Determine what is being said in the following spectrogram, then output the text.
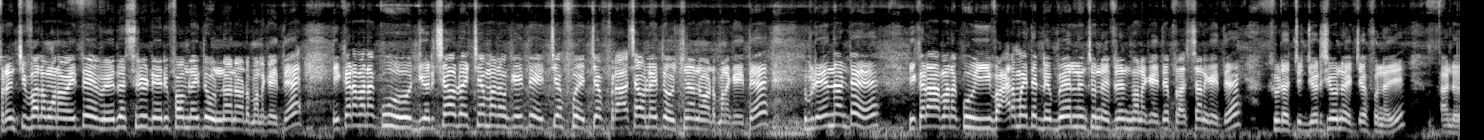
ఫ్రెండ్స్ ఇవాళ మనమైతే వేదశ్రీ డైరీ ఫామ్లో అయితే ఉన్నానమాట మనకైతే. ఇక్కడ మనకు జెర్సావులు వచ్చే మనకైతే హెచ్ఎఫ్ హెచ్ఎఫ్ క్రాస్ అయితే వచ్చినాయన్నమాట మనకైతే. ఇప్పుడు ఏంటంటే ఇక్కడ మనకు ఈ వారం అయితే డెబ్బై ఏళ్ళ నుంచి ఉన్నాయి ఫ్రెండ్స్ మనకైతే ప్రస్తుతానికైతే. చూడొచ్చు జెర్సీ ఉన్నాయి హెచ్ఎఫ్ ఉన్నాయి. అండ్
